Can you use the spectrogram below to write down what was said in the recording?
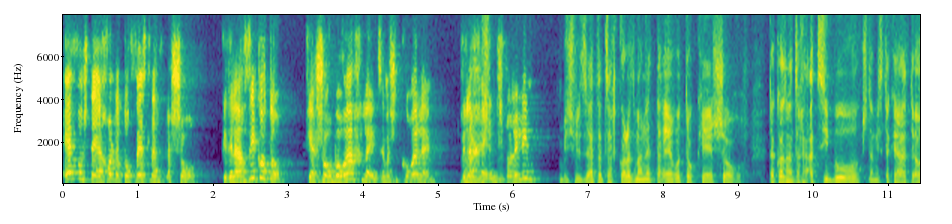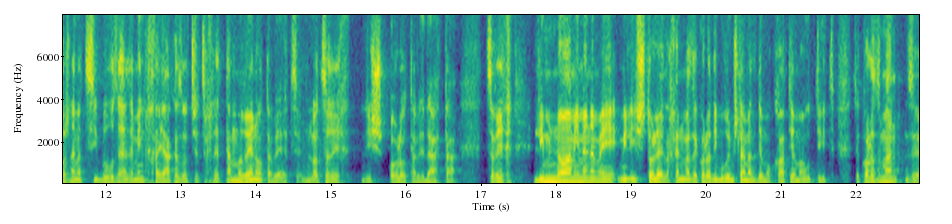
איפה שאתה יכול אתה תופס לשור, כדי להחזיק אותו, כי השור בורח להם, זה מה שקורה להם. ולכן הם משתוללים. בשביל זה אתה צריך כל הזמן לתאר אותו כשור. אתה כל הזמן צריך, הציבור, כשאתה מסתכל על התיאוריה שלהם, הציבור זה איזה מין חיה כזאת שצריך לתמרן אותה בעצם, לא צריך לשאול אותה לדעתה, צריך למנוע ממנה מ- מלהשתולל, לכן מה זה כל הדיבורים שלהם על דמוקרטיה מהותית? זה כל הזמן, זה,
